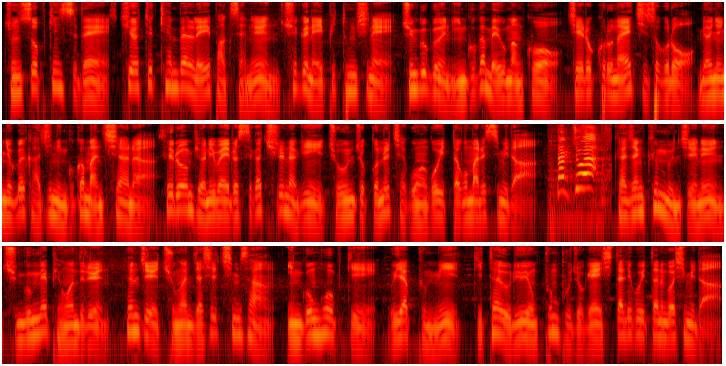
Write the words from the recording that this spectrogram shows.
존스 홉킨스 대 스튜어트 캠벨레이 박사는 최근 AP통신에 중국은 인구가 매우 많고 제로 코로나의 지속으로 면역력을 가진 인구가 많지 않아 새로운 변이 바이러스가 출현하기 좋은 조건을 제공하고 있다고 말했습니다. 가장 큰 문제는 중국 내 병원들은 현재 중환자실 침상, 인공호흡기, 의약품 및 기타 의료용품 부족에 시달리고 있다는 것입니다.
